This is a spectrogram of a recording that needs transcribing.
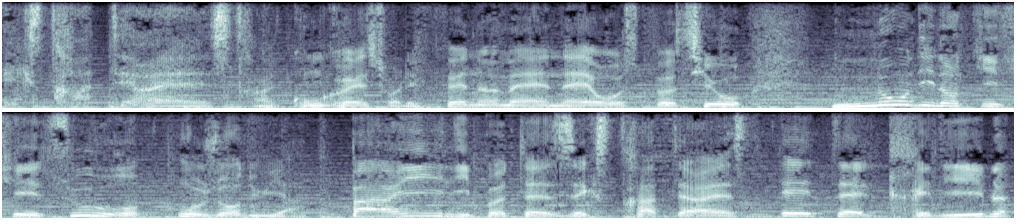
extraterrestre. Un congrès sur les phénomènes aérospatiaux non identifiés s'ouvre aujourd'hui à Paris. L'hypothèse extraterrestre est-elle crédible?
